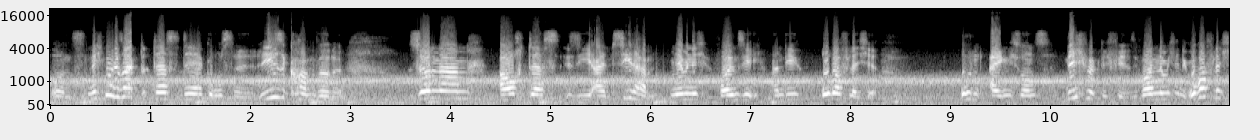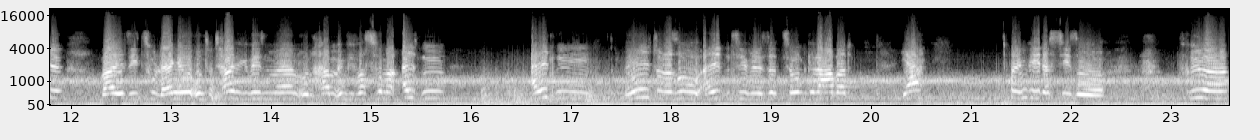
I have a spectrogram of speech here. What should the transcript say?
uns nicht nur gesagt, dass der große Riese kommen würde, sondern auch, dass sie ein Ziel haben. Nämlich wollen sie an die Oberfläche. Und eigentlich sonst nicht wirklich viel. Sie wollen nämlich an die Oberfläche, weil sie zu lange unter Tage gewesen wären und haben irgendwie was von einer alten, alten Welt oder so, alten Zivilisation gelabert. Ja, irgendwie, dass die so früher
